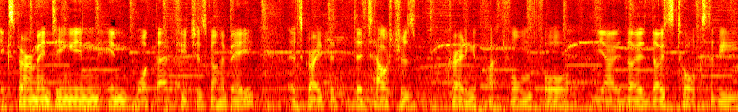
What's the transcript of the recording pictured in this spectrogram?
experimenting in, in what that future is going to be. It's great that, that Telstra's creating a platform for you know those, those talks to be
